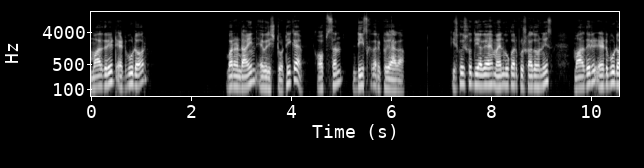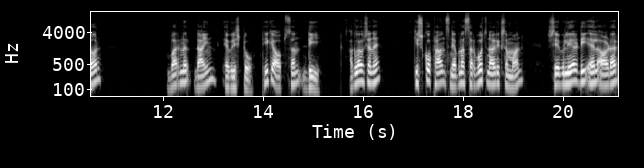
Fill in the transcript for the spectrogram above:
मार्गरेट एटवुड और बर्नडाइन एवरिस्टो ठीक है? ऑप्शन डी इसका करेक्ट हो जाएगा। किसको किसको दिया गया है? मैन बुकर पुरस्कार दो मार्गरेट एडवुड और बर्नडाइन एवरिस्टो। ठीक है, ऑप्शन डी। अगला क्वेश्चन है, किसको फ्रांस ने अपना सर्वोच्च नागरिक सम्मान, chevalier de l order,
